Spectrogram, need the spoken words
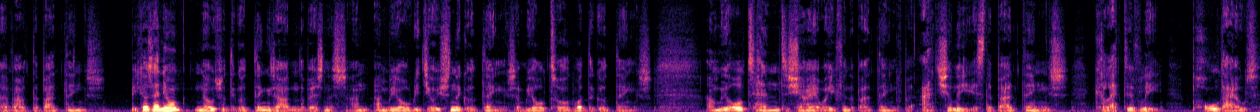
about the bad things. Because anyone knows what the good things are in the business, and, and we all rejoice in the good things, and we all talk about the good things, and we all tend to shy away from the bad things. But actually, it's the bad things collectively pulled out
